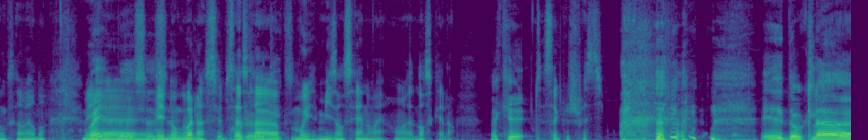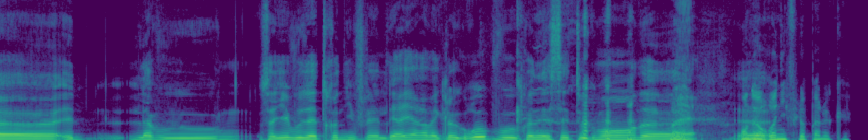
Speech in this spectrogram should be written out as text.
donc c'est emmerdant. Mais, Ouais, bah, ça, mais donc voilà, ça sera. Oui, mise en scène, ouais, dans ce cas-là. Ok. C'est ça que je choisis. Et donc là, euh, et là vous, ça y est, vous êtes reniflé le derrière avec le groupe, vous connaissez tout le monde. euh, Ouais. On ne euh, renifle pas le cul.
